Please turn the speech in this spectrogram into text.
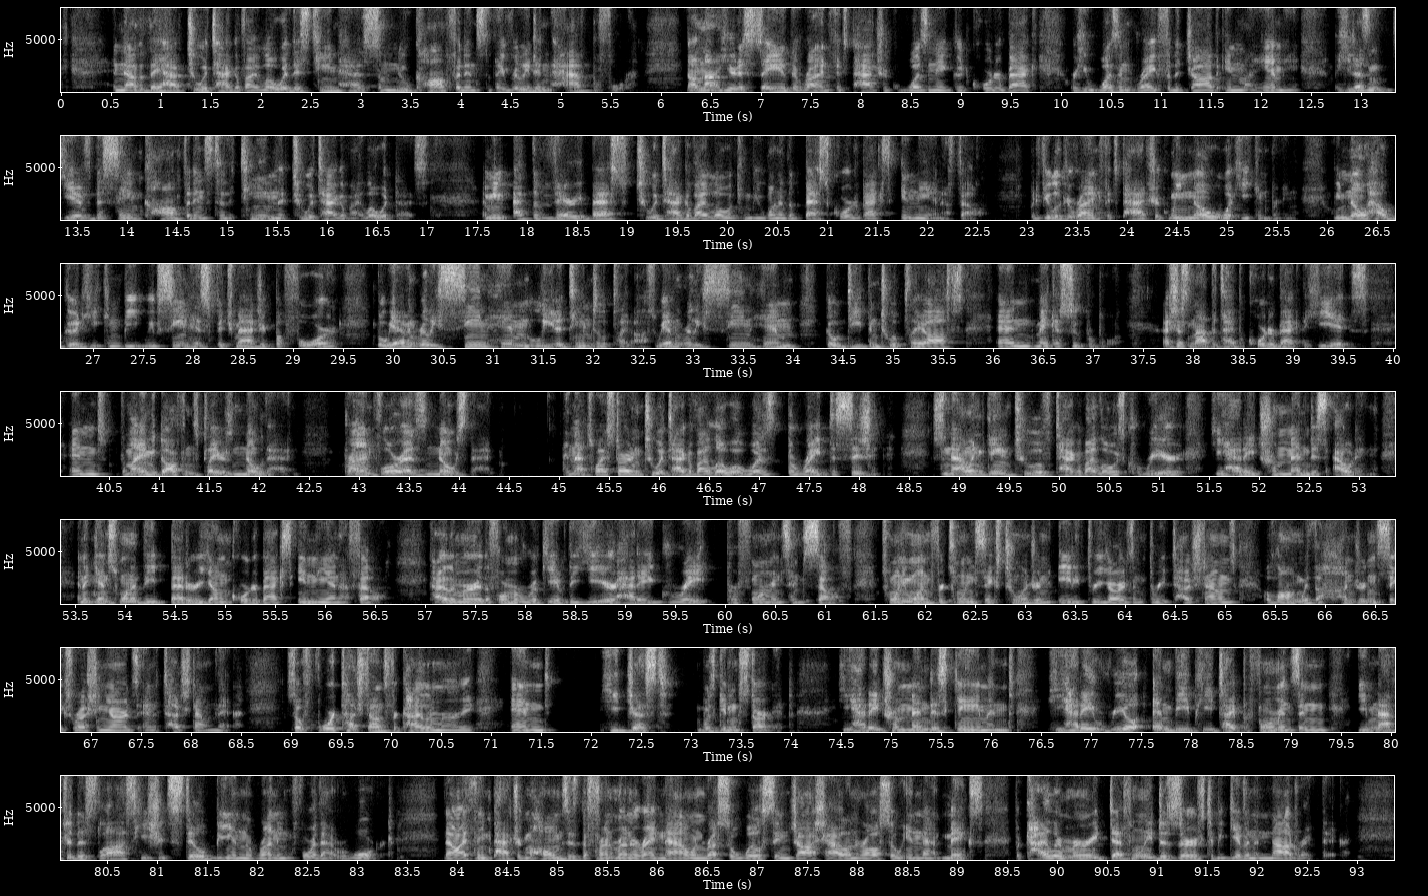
And now that they have Tua Tagovailoa, this team has some new confidence that they really didn't have before. I'm not here to say that Ryan Fitzpatrick wasn't a good quarterback or he wasn't right for the job in Miami, but he doesn't give the same confidence to the team that Tua Tagovailoa does. I mean, at the very best, Tua Tagovailoa can be one of the best quarterbacks in the NFL. But if you look at Ryan Fitzpatrick, we know what he can bring. We know how good he can be. We've seen his Fitzmagic before, but we haven't really seen him lead a team to the playoffs. We haven't really seen him go deep into a playoffs and make a Super Bowl. That's just not the type of quarterback that he is. And the Miami Dolphins players know that. Brian Flores knows that. And that's why starting Tua Tagovailoa was the right decision. So now in game two of Tagovailoa's career, he had a tremendous outing and against one of the better young quarterbacks in the NFL. Kyler Murray, the former rookie of the year, had a great performance himself 21 for 26, 283 yards and three touchdowns, along with 106 rushing yards and a touchdown there. So, four touchdowns for Kyler Murray, and he just was getting started. He had a tremendous game and he had a real MVP type performance. And even after this loss, he should still be in the running for that reward. Now, I think Patrick Mahomes is the front runner right now, and Russell Wilson, Josh Allen are also in that mix. But Kyler Murray definitely deserves to be given a nod right there.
